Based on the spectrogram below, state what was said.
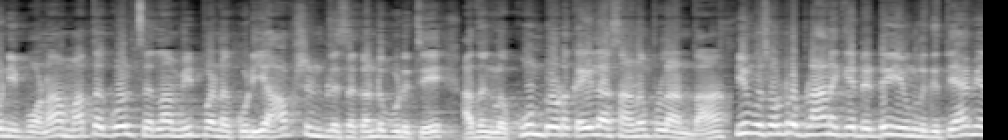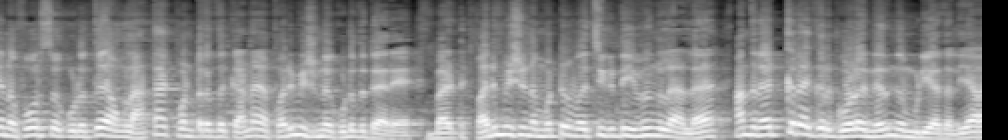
பண்ணி போனா மத்த கோல்ஸ் எல்லாம் மீட் பண்ணக்கூடிய ஆப்ஷன் பிளேஸ கண்டுபிடிச்சு அதுங்களை கூண்டோட கைலாசம் அனுப்பலான்னு தான். இவங்க சொல்ற பிளானை கேட்டுட்டு இவங்களுக்கு தேவையான போர்ஸை கொடுத்து அவங்களை அட்டாக் பண்றதுக்கான பர்மிஷனை கொடுத்துட்டாரு. பட் பர்மிஷனை மட்டும் வச்சுக்கிட்டு இவங்களால அந்த நெட் கிராக்கர் கோலை நெருங்க முடியாது இல்லையா?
